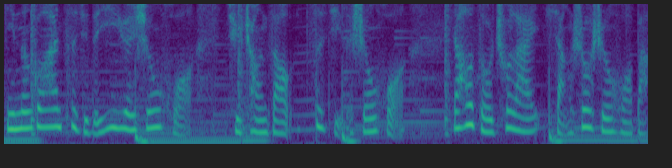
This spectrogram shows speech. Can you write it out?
你能够按自己的意愿生活，去创造自己的生活，然后走出来享受生活吧。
